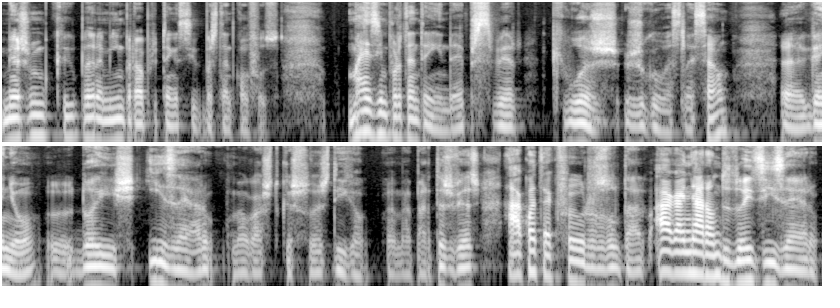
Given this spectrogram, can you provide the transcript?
mesmo que para mim próprio tenha sido bastante confuso. Mais importante ainda é perceber que hoje jogou a seleção, uh, ganhou uh, 2 e 0, como eu gosto que as pessoas digam a maior parte das vezes. Ah, quanto é que foi o resultado? Ah, ganharam de 2 e 0.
